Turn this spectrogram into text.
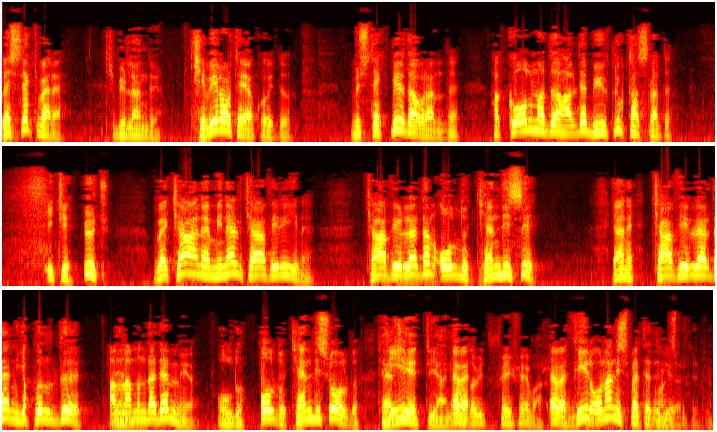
vestekbere, Kibirlendi. kibir ortaya koydu. Müstekbir davrandı. Hakkı olmadığı halde büyüklük tasladı. İki, üç, ve kâne minel kafirine. Kafirlerden oldu kendisi. Yani kafirlerden yapıldı anlamında denmiyor. Oldu. Oldu, kendisi oldu. Tercih Fiil- etti yani. Evet. Orada bir feyfe var. Evet, Kendisi fiil ona nispet ona ediliyor. nispet ediliyor.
